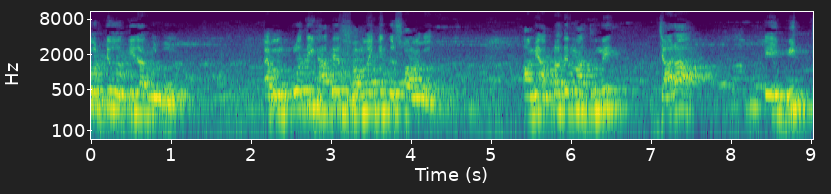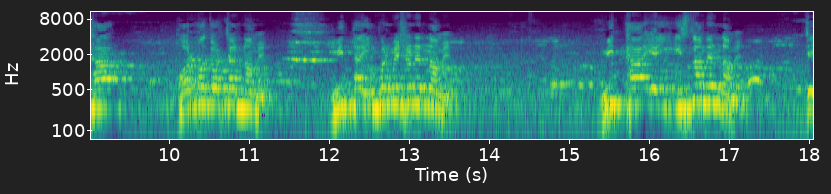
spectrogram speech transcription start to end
করতেও দ্বিধা করব না। এবং প্রতিঘাতের সময় কিন্তু সমাগত। আমি আপনাদের মাধ্যমে যারা এই মিথ্যা ধর্মচর্চার নামে, মিথ্যা ইনফরমেশনের নামে, মিথ্যা এই ইসলামের নামে যে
